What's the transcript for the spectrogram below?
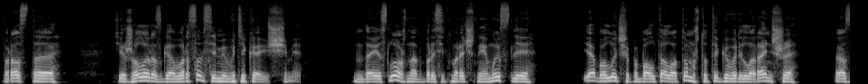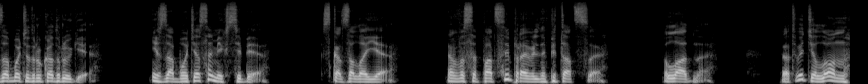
Просто тяжелый разговор со всеми вытекающими. Да и сложно отбросить мрачные мысли. Я бы лучше поболтал о том, что ты говорила раньше, о заботе друг о друге. И заботе о самих себе, сказала я. Высыпаться и правильно питаться. Ладно. Ответил он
